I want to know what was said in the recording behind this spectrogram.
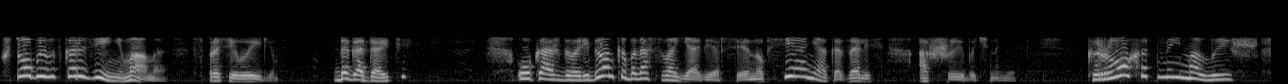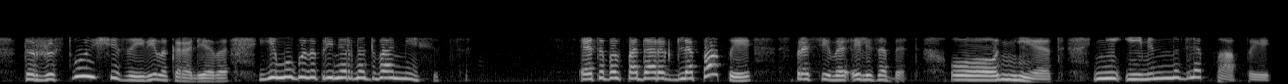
Что было в корзине, мама?» — спросил Уильям. «Догадайтесь». У каждого ребенка была своя версия, но все они оказались ошибочными. Крохотный малыш торжествующе заявила королева. Ему было примерно два месяца. «Это был подарок для папы?» — спросила Элизабет. «О, нет, не именно для папы,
